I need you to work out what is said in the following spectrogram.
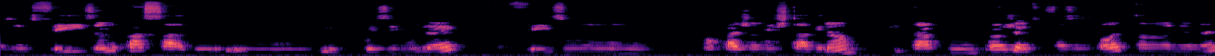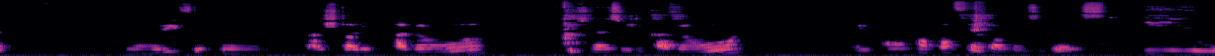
A gente fez ano passado o grupo Poesia Mulher, fez um, uma página no Instagram que tá com um projeto fazendo coletânea, né? Um livro com a história de cada uma, os versos de cada uma, e colocar pra frente algumas ideias. E o,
